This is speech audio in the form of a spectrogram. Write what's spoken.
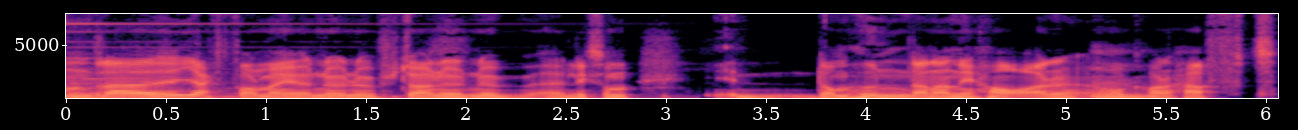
Andra jaktformer, nu, nu förstår jag, nu, nu eh, liksom de hundarna ni har och har haft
